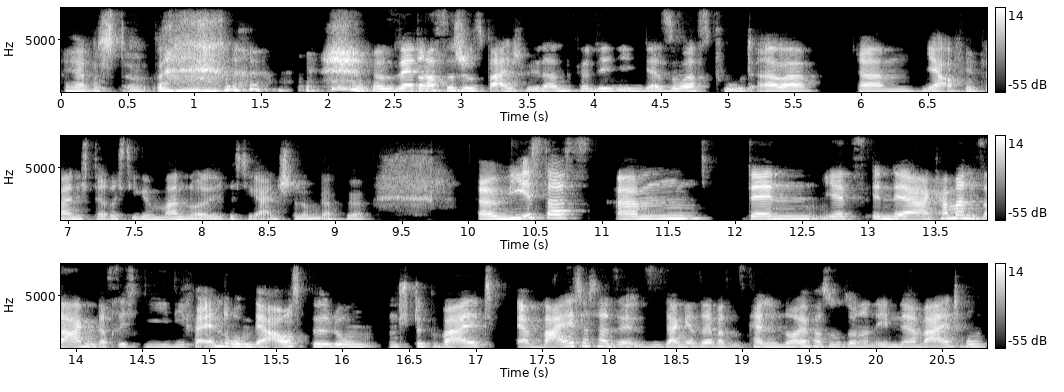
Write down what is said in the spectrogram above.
ja, das stimmt. das ist ein sehr drastisches Beispiel dann für denjenigen, der sowas tut. Aber ähm, ja, auf jeden Fall nicht der richtige Mann oder die richtige Einstellung dafür. Äh, wie ist das ähm, denn jetzt in der, kann man sagen, dass sich die, die Veränderung der Ausbildung ein Stück weit erweitert hat? Sie sagen ja selber, es ist keine Neufassung, sondern eben eine Erweiterung,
